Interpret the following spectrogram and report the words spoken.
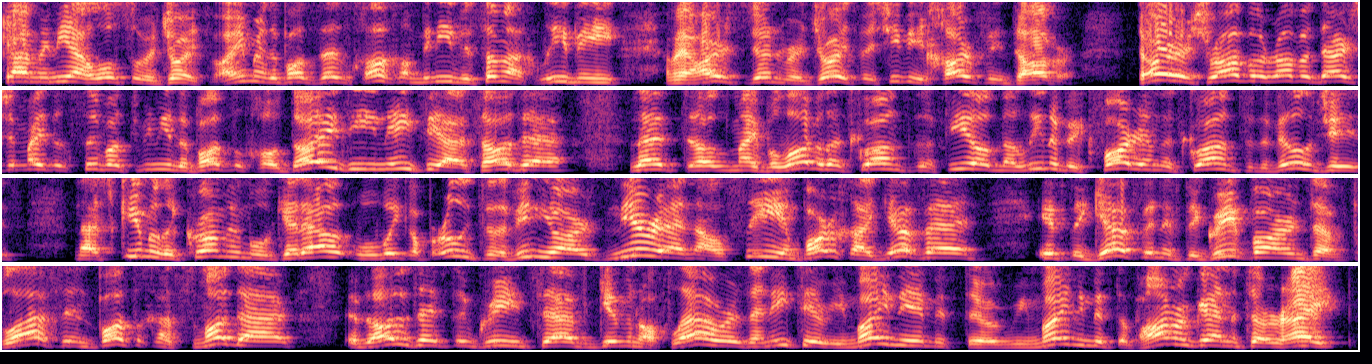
Kamani I'll also rejoice. Aimer, the Apostle says, Chacham B'ni V'samach Libi, and my heart is to rejoice. V'shivi Charfi Davar. Darish Rava Rava Darish Maitach Sivat Tzmini the Puzzle Chodaidi Neitzi Asada. Let uh, my beloved, let's go out into the field. Nalina Bikfarim, let's go out into the villages. Nashkima Lekromim, we'll get out. We'll wake up early to the vineyards. Nira and I'll see in Parcha Gefen. If the Geffen, if the grapevines have blossomed, Pasach Hasmadar, if the other types of grapes have given off flowers, I need to remind him if they're him if the pomegranates are ripe.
